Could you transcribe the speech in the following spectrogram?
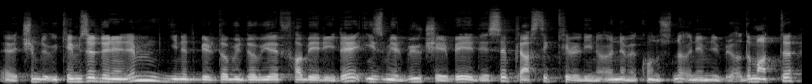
Evet şimdi ülkemize dönelim. Yine bir WWF haberiyle İzmir Büyükşehir Belediyesi plastik kirliliğini önleme konusunda önemli bir adım attı.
